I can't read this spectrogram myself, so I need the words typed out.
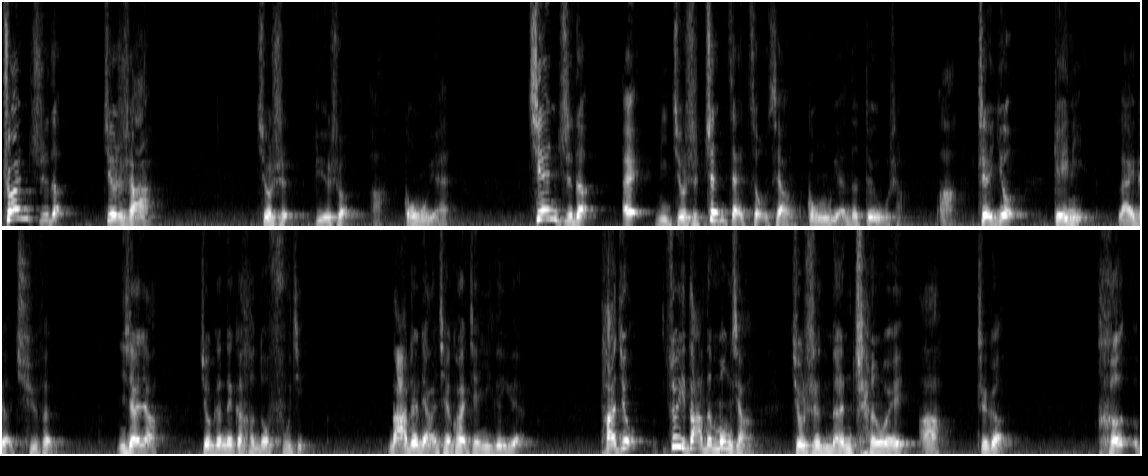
专职的就是啥？就是比如说啊，公务员，兼职的，哎，你就是正在走向公务员的队伍上啊，这又给你来个区分。你想想，就跟那个很多辅警，拿着两千块钱一个月，他就最大的梦想就是能成为啊这个合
